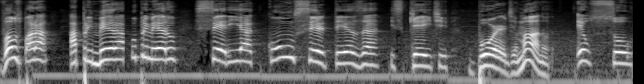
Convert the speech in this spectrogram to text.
vamos para a primeira. O primeiro seria com certeza skateboard. Mano, eu sou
